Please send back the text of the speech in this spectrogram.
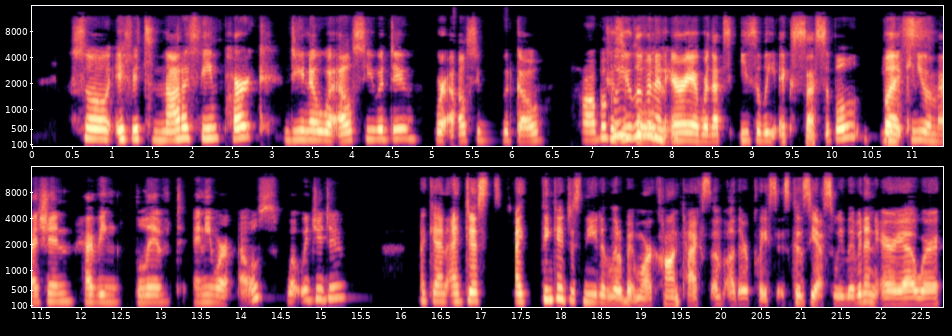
So, if it's not a theme park, do you know what else you would do? Where else you would go? Probably because you live in an area where that's easily accessible. But Yes. can you imagine having lived anywhere else? What would you do? Again, I just I think I just need a little bit more context of other places cuz yes, we live in an area where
